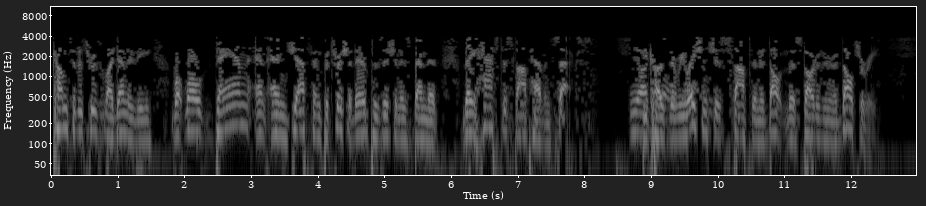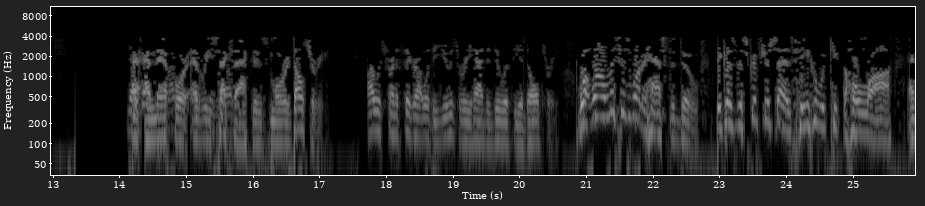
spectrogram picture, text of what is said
come to the truth of identity. Well, well, Dan and, and Jeff and Patricia, their position has been that they have to stop having sex Yeah, because know. the relationship stopped in adult, started in adultery, Yeah, and, and therefore every sex act is more adultery. I was trying to figure out what the usury had to do with the adultery. Well, well, this is what it has to do because the scripture says, "He who would keep the whole law and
